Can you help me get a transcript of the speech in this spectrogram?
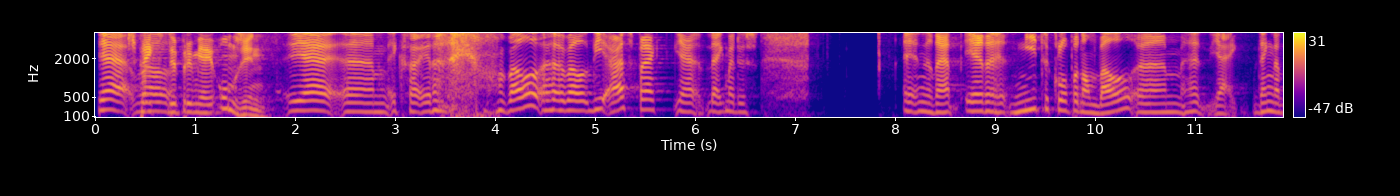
Ja, spreekt wel- de premier onzin? Ja, ehm, ik zou eerder zeggen van wel. eh, wel, die uitspraak ja, lijkt me dus inderdaad eerder niet te kloppen dan wel. Ehm, hè, ja, ik denk dat,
